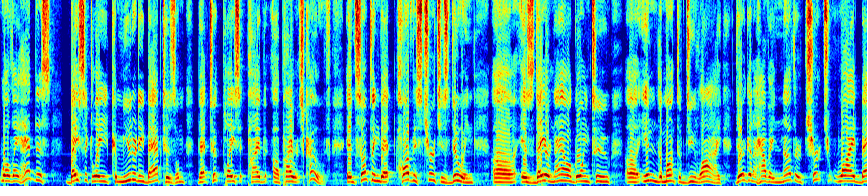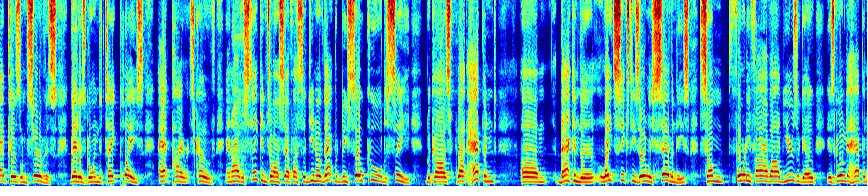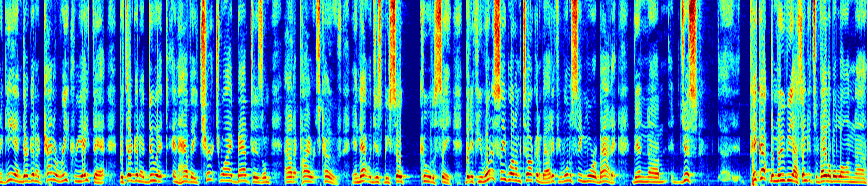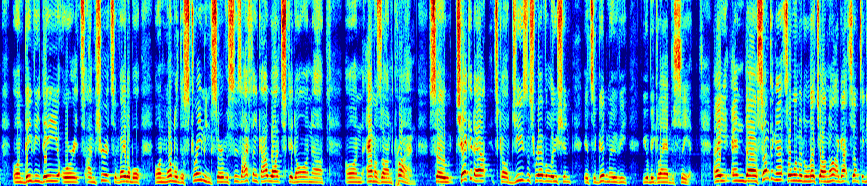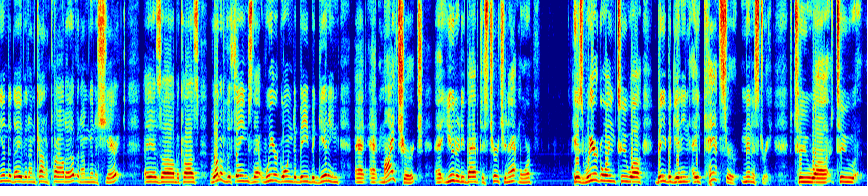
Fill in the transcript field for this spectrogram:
Well, they had this basically community baptism that took place at uh, Pirates Cove. And something that Harvest Church is doing uh, is they are now going to, uh, in the month of July, they're going to have another church wide baptism service that is going to take place at Pirates Cove. And I was thinking to myself, I said, you know, that would be so cool to see because what happened um, back in the late 60s, early 70s, some 45 odd years ago, is going to happen again. They're going to kind of recreate that, but they're going to do it and have a church wide baptism out at Pirates Cove. And that would just be so cool to see. But if you want to see what I'm talking about, if you want to see more about it, then um, just pick up the movie. I think it's available on uh, on DVD, or it's I'm sure it's available on one of the streaming services. I think I watched it on uh, on Amazon Prime. So check it out. It's called Jesus Revolution. It's a good movie. You'll be glad to see it. Hey, and uh, something else I wanted to let y'all know. I got something in today that I'm kind of proud of, and I'm going to share it. Is uh, because one of the things that we're going to be beginning at at my church at Unity Baptist Church in Atmore is we're going to uh, be beginning a cancer ministry to uh, to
